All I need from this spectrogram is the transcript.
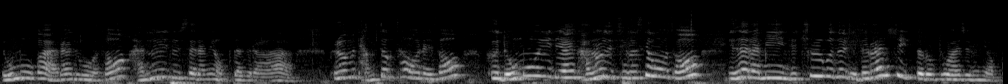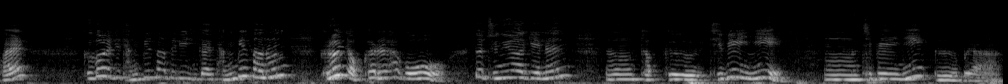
노모가 알아두어서 간호해 줄 사람이 없다더라. 그러면 당적 차원에서 그 노모에 대한 간호 대책을 세워서 이 사람이 이제 출근을 제대로 할 수 있도록 도와주는 역할. 그걸 이제 당비서들이 그러니까 당비서는 그런 역할을 하고 또 중요하게는 음, 겨- 그 지배인이 음, 지배인이 그 뭐야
